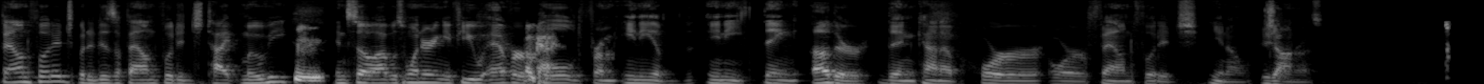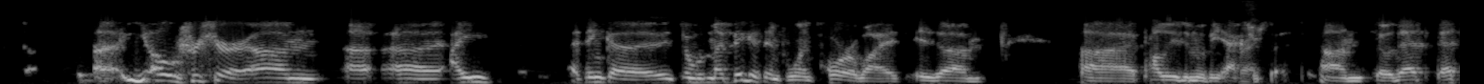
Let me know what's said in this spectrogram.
found footage, but it is a found footage type movie. Mhm. And so I was wondering if you ever Okay. pulled from any of anything other than kind of horror or found footage, you know, genres. Uh, oh, for sure. Um, uh, uh, I I think uh, so. My biggest influence horror wise is um, uh, probably the movie Exorcist. Um, so that's that's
